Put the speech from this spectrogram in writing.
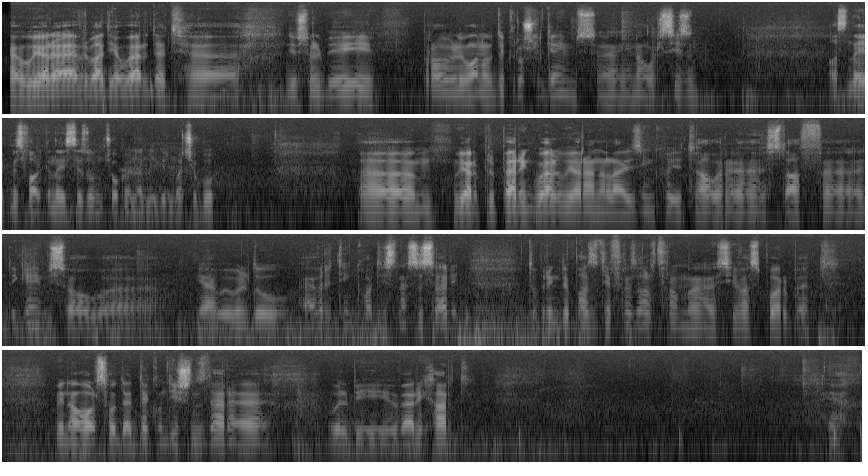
Uh, we are uh, everybody aware that uh, this will be probably one of the crucial games uh, in our season. Aslında hepimiz farkındayız sezonun çok önemli bir maçı bu. Um, we are preparing well. We are analyzing with our uh, staff uh, the game. So uh, yeah, we will do everything what is necessary to bring the positive result from uh, Sivaspor. But we know also that the conditions there uh, will be very hard. Yeah.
